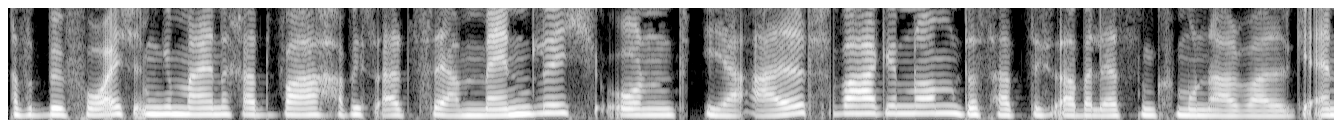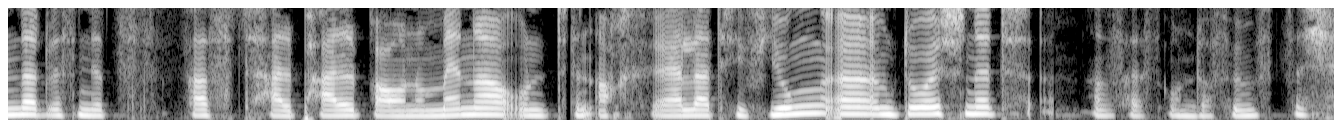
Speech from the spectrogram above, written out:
Also bevor ich im Gemeinderat war, habe ich es als sehr männlich und eher alt wahrgenommen. Das hat sich aber letzten Kommunalwahl geändert. Wir sind jetzt fast halb halb braune Männer und sind auch relativ jung äh, im Durchschnitt. Also das heißt unter 50.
